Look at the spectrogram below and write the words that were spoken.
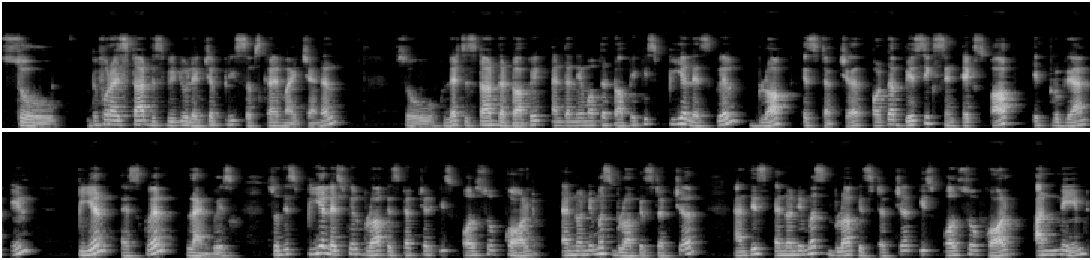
So before I start this video lecture, please subscribe my channel. So let's start the topic and the name of the topic is PLSQL block structure or the basic syntax of a program in PL SQL language. So this PL SQL block structure is also called anonymous block structure and this anonymous block structure is also called unnamed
